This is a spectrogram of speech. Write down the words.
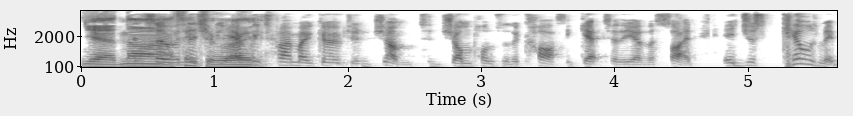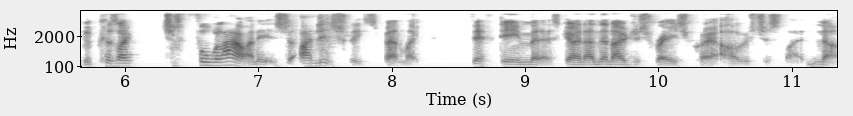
Yeah, no, And so I think you're literally every time I go to jump to jump onto the car to get to the other side, it just kills me because I just fall out, and it's I literally spent like 15 minutes going, and then I just rage quit. I was just like, no,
